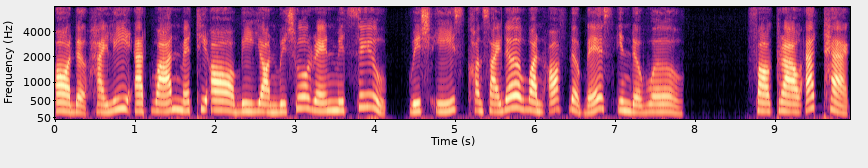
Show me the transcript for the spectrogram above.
or the highly advanced Meteor Beyond Visual Range missile, which is considered one of the best in the world. Foreground attack,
